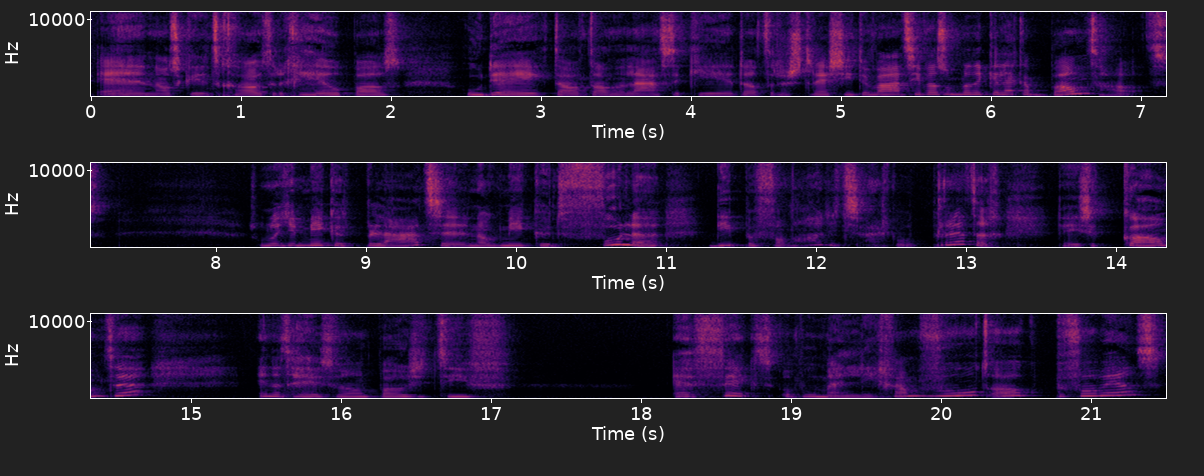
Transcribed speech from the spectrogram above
En als ik in het grotere geheel pas, hoe deed ik dat dan de laatste keer dat er een stresssituatie was, omdat ik een lekker band had? Dus omdat je meer kunt plaatsen en ook meer kunt voelen, dieper van: Oh, dit is eigenlijk wel prettig. Deze kalmte. En dat heeft wel een positief effect op hoe mijn lichaam voelt ook, bijvoorbeeld.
